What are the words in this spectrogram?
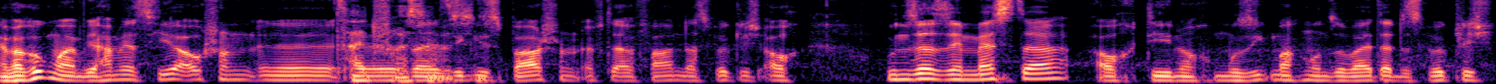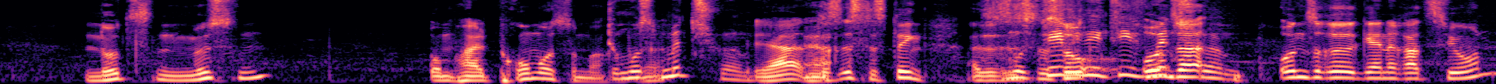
Ja, aber guck mal, wir haben jetzt hier auch schon äh, äh, bei. Sigis Bar schon öfter erfahren, dass wirklich auch unser Semester, auch die noch Musik machen und so weiter, das wirklich nutzen müssen, um halt Promo zu machen. Du musst ne? mitschwimmen. Ja, das ist das Ding. Also es ist so definitiv unser, mitschwimmen. unsere Generation,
